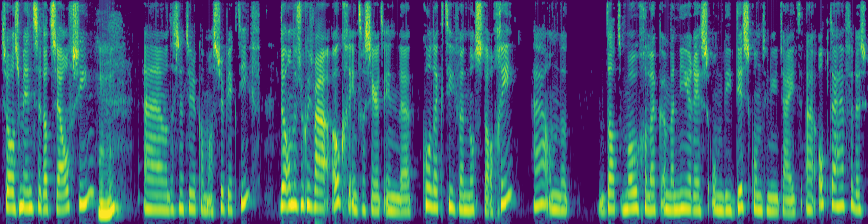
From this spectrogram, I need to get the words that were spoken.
zoals mensen dat zelf zien. Eh, want dat is natuurlijk allemaal subjectief. De onderzoekers waren ook geïnteresseerd in de collectieve nostalgie. Hè, omdat dat mogelijk een manier is om die discontinuïteit eh, op te heffen. Dus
